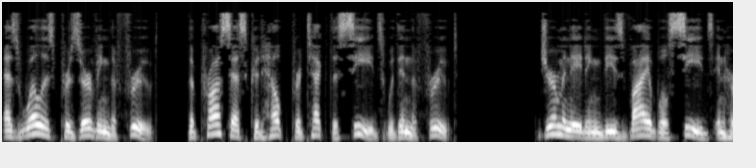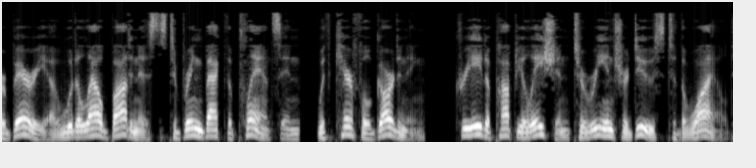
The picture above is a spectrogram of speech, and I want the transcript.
As well as preserving the fruit, the process could help protect the seeds within the fruit. Germinating these viable seeds in herbaria would allow botanists to bring back the plants and, with careful gardening, create a population to reintroduce to the wild.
